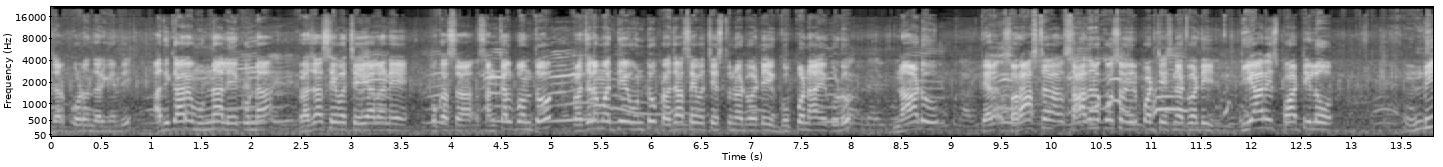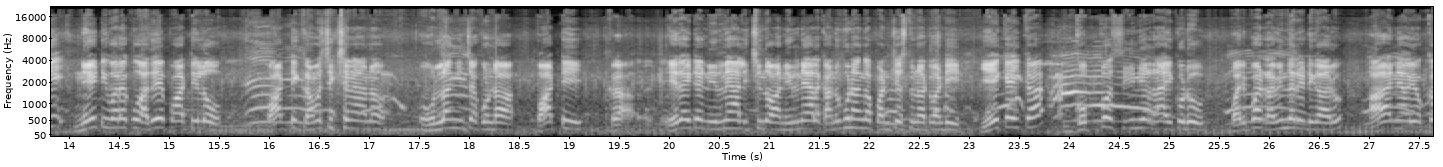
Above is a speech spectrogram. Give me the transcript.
జరుపుకోవడం జరిగింది. అధికారం ఉన్నా లేకున్నా ప్రజాసేవ చేయాలనే ఒక స- సంకల్పంతో ప్రజల మధ్య ఉంటూ ప్రజాసేవ చేస్తున్నటువంటి గొప్ప నాయకుడు. నాడు స్వరాష్ట్ర సాధన కోసం ఏర్పాటు చేసినటువంటి టీఆర్ఎస్ పార్టీలో ఉండి నేటి వరకు అదే పార్టీలో పార్టీ క్రమశిక్షణను ఉల్లంఘించకుండా పార్టీ ఏదైతే నిర్ణయాలు ఇచ్చిందో ఆ నిర్ణయాలకు అనుగుణంగా పనిచేస్తున్నటువంటి ఏకైక గొప్ప సీనియర్ నాయకుడు పరిపాటి రవీందర్ రెడ్డి గారు. ఆయన యొక్క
